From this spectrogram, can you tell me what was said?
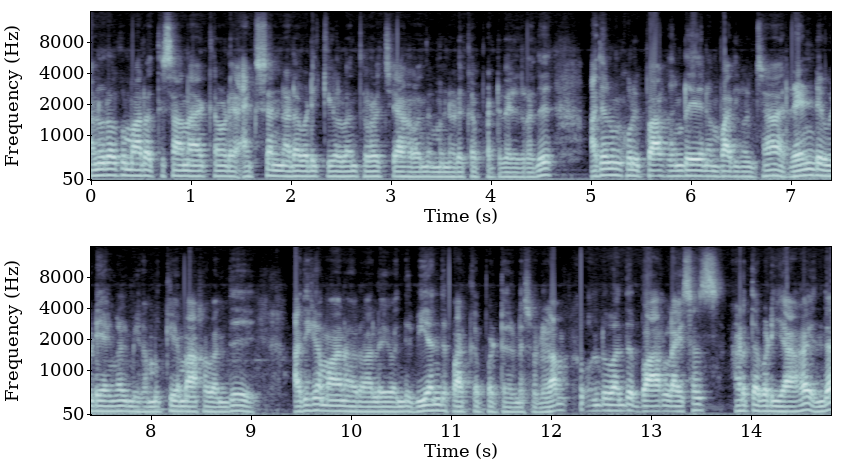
அனுரகுமார திசாநாயக்கனுடைய ஆக்ஷன் நடவடிக்கைகள் வந்து தொடர்ச்சியாக வந்து முன்னெடுக்கப்பட்டு வருகிறது. அதிலும் குறிப்பாக இன்றைய தினம் பார்த்தீங்கன்னா ரெண்டு விடயங்கள் மிக முக்கியமாக வந்து அதிகமானவரால் வந்து வியந்து பார்க்கப்பட்டது என்று சொல்லலாம். ஒன்று வந்து பார் லைசன்ஸ் அடுத்தபடியாக இந்த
